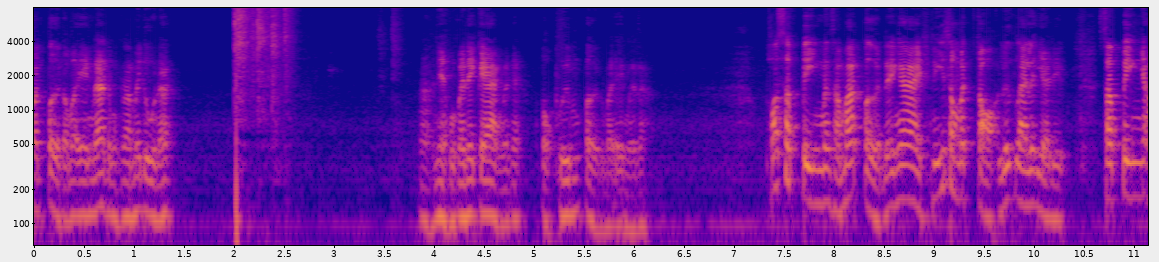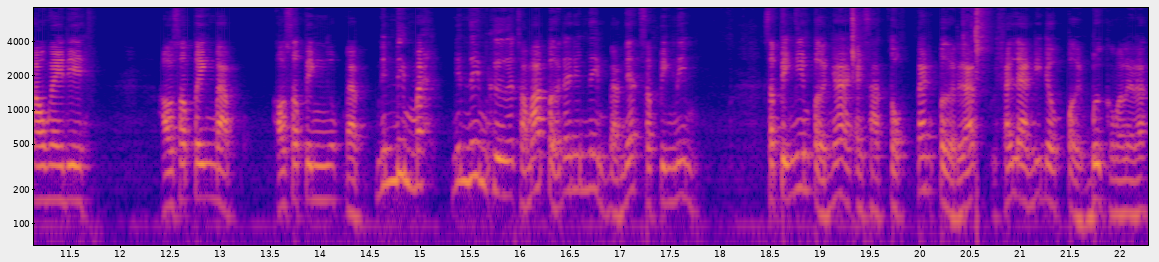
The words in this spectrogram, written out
มันเปิดออกมาเองนะเดี๋ยวผมทำให้ดูนะอะเนี่ยผมไม่ได้แกล้งนะเนี่ยตกพื้นมันเปิดออกมาเองเลยนะเพราะสปริงมันสามารถเปิดได้ง่าย ทีนี้ต้องมาเจาะลึกรายละเอียดดิสปริงเอาไงดี เอาสปริงแบบ เอาสปริงแบบนิ่มๆไหมนิ่มๆคือสามารถเปิดได้นิ่มๆแบบเนี้ยสปริงนิ่มสปริงนิ่มเปิดง่ายไอสัตว์ตกแป้งเปิดเลยนะใช้แรงนิดเดียวเปิดบึกออกมาเลยนะ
